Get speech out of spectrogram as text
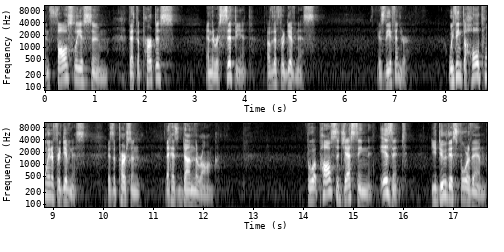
and falsely assume that the purpose and the recipient of the forgiveness is the offender. We think the whole point of forgiveness is the person that has done the wrong. But what Paul's suggesting isn't you do this for them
